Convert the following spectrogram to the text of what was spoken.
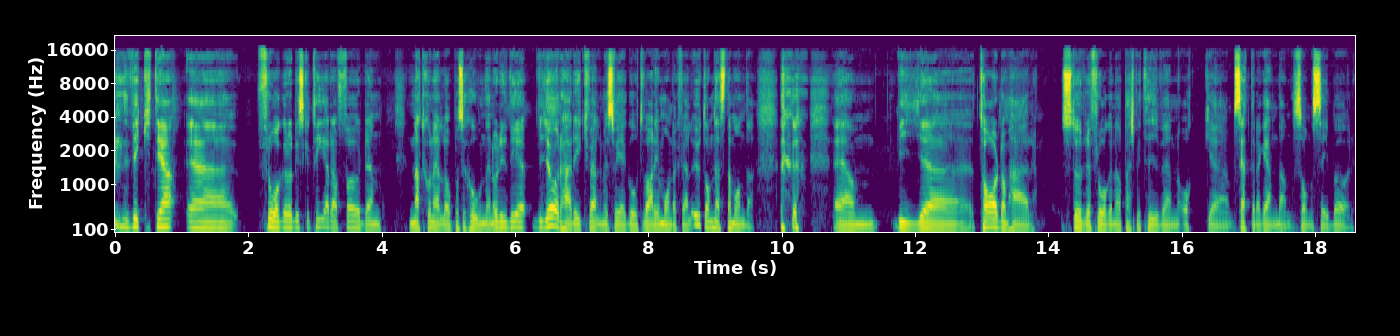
viktiga eh, frågor att diskutera för den nationella oppositionen. Och det är det vi gör här ikväll med Svegot varje måndagkväll, utom nästa måndag. um, vi uh, tar de här större frågorna och perspektiven och uh, sätter agendan som sig bör.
